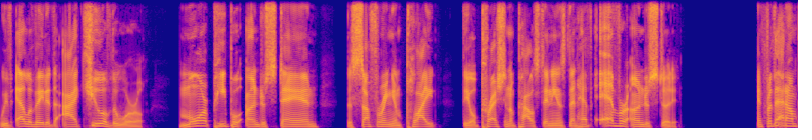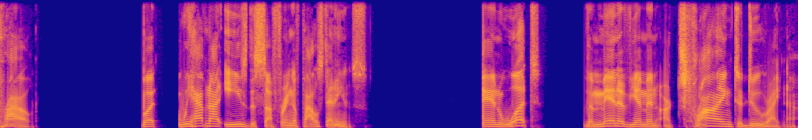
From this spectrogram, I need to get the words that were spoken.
We've elevated the IQ of the world. More people understand the suffering and plight, the oppression of Palestinians than have ever understood it. And for that, I'm proud. But we have not eased the suffering of Palestinians. And what the men of Yemen are trying to do right now,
